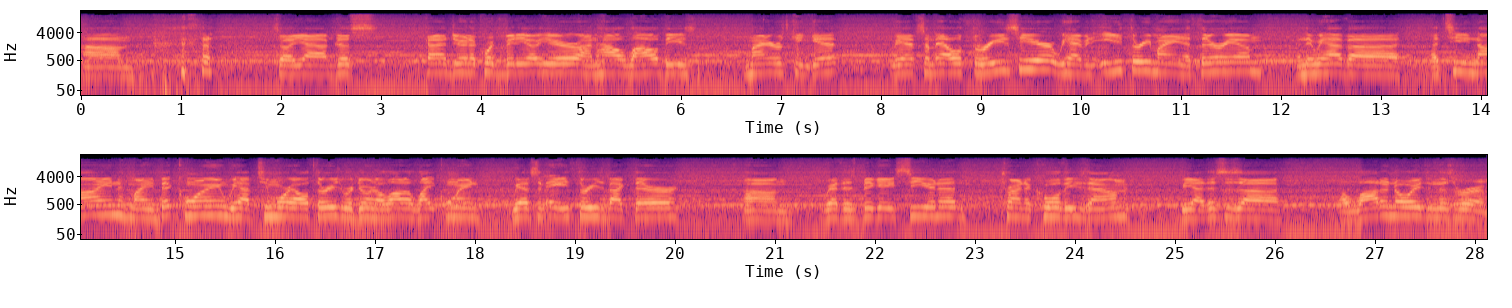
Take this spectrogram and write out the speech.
Um, so yeah, I'm just kind of doing a quick video here on how loud these miners can get. We have some L3s here. We have an E3 mining Ethereum. And then we have a, a T9 mining Bitcoin. We have two more L3s. We're doing a lot of Litecoin. We have some A3s back there. Um, we have this big AC unit trying to cool these down. But yeah, this is a, a lot of noise in this room.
